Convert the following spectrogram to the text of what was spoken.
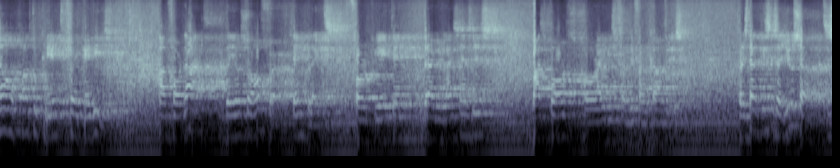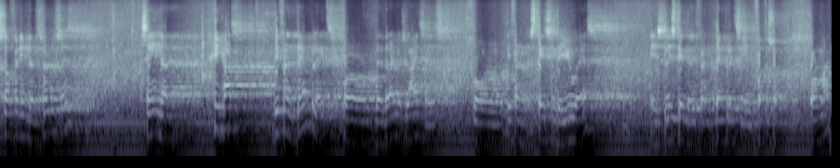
know how to create fake IDs, and for that they also offer templates for creating driver licenses, passports, or IDs from different countries. For instance, this is a user that is offering their services, saying that he has different templates for the driver's license for different states in the US. He's listing the different templates in Photoshop format,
